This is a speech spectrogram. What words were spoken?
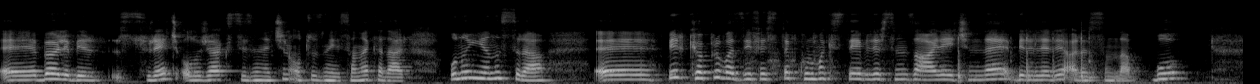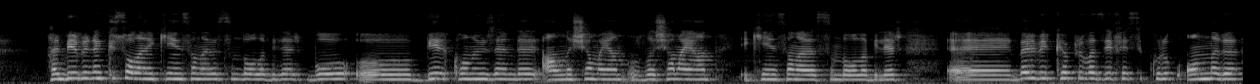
E, böyle bir süreç olacak sizin için 30 Nisan'a kadar. Bunun yanı sıra bir köprü vazifesi de kurmak isteyebilirsiniz aile içinde birileri arasında. Bu Hani birbirine küs olan iki insan arasında olabilir. Bu e, bir konu üzerinde anlaşamayan, uzlaşamayan iki insan arasında olabilir. E, böyle bir köprü vazifesi kurup onları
